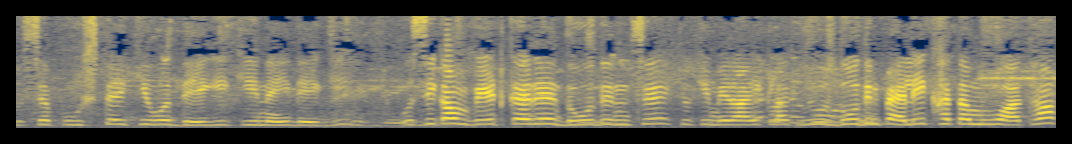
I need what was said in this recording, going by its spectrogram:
उससे पूछते हैं कि वो देगी कि नहीं देगी। उसी का हम वेट कर रहे हैं दो दिन से क्योंकि मेरा एक लाख व्यूज़ दो दिन पहले ही ख़त्म हुआ था।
